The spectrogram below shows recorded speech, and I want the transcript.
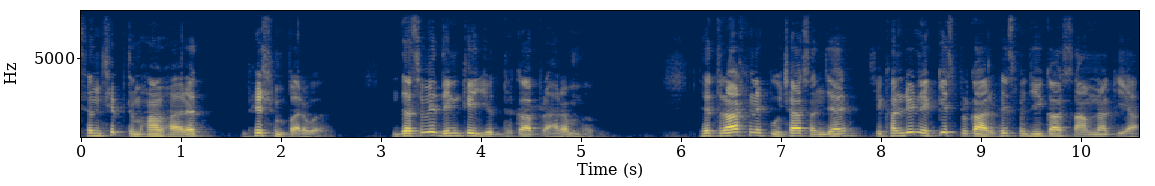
संक्षिप्त महाभारत, भीष्म पर्व, दसवें दिन के युद्ध का प्रारंभ। धृतराष्ट्र ने पूछा, संजय, शिखंडी ने किस प्रकार भीष्म जी का सामना किया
